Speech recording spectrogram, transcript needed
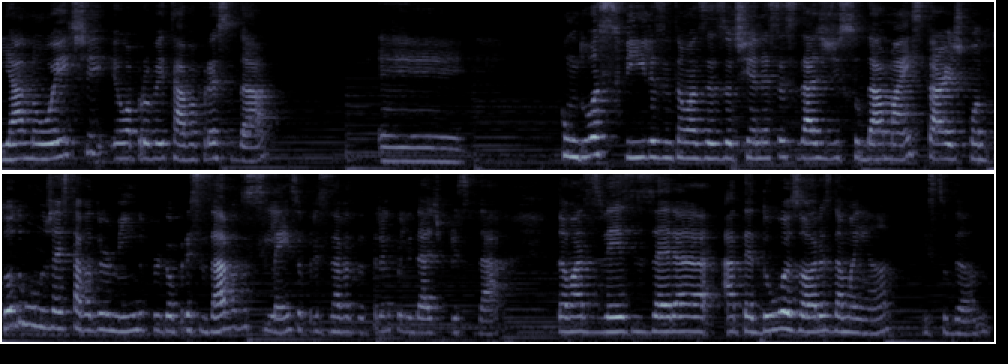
E à noite eu aproveitava para estudar. É com duas filhas, então às vezes eu tinha necessidade de estudar mais tarde, quando todo mundo já estava dormindo, porque eu precisava do silêncio, eu precisava da tranquilidade para estudar. Então, às vezes, era até duas horas da manhã estudando.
